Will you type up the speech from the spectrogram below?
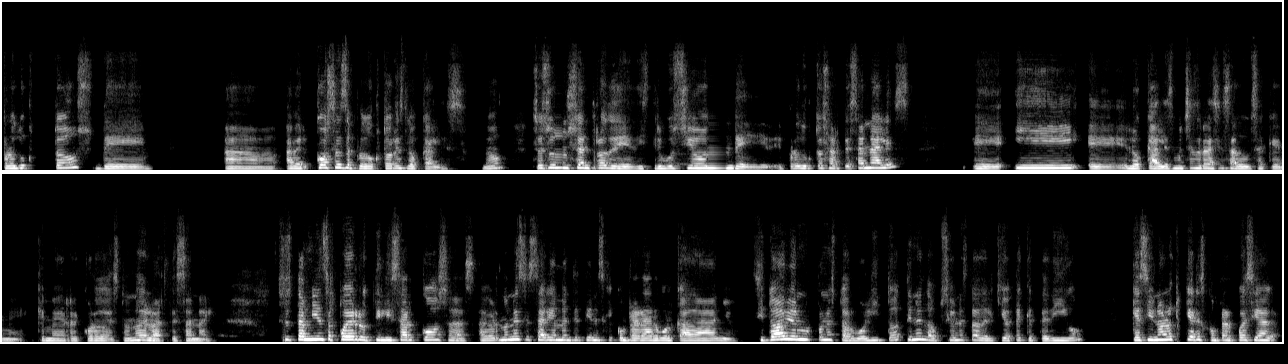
productos de a, ver, cosas de productores locales, ¿no? Entonces es un centro de distribución de productos artesanales eh, y eh, locales. Muchas gracias a Dulce que me, que me recordó esto, ¿no? De lo artesanal. También se puede reutilizar cosas. A ver, no necesariamente tienes que comprar árbol cada año. Si todavía no pones tu arbolito, tienes la opción esta del quiote que te digo, que si no lo quieres comprar, puedes ir a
